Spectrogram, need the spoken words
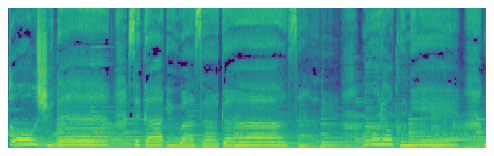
どうして界は逆さに無力に流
